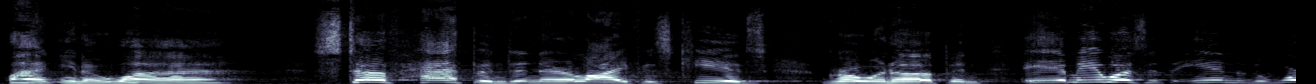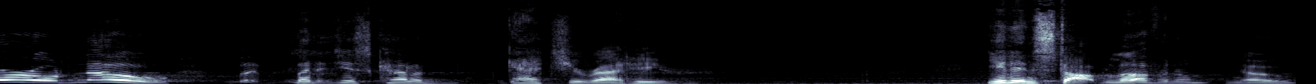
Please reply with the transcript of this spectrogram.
why, you know, why? Stuff happened in their life as kids growing up. And I mean, it wasn't the end of the world, no, but, but it just kind of got you right here. You didn't stop loving them, no.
